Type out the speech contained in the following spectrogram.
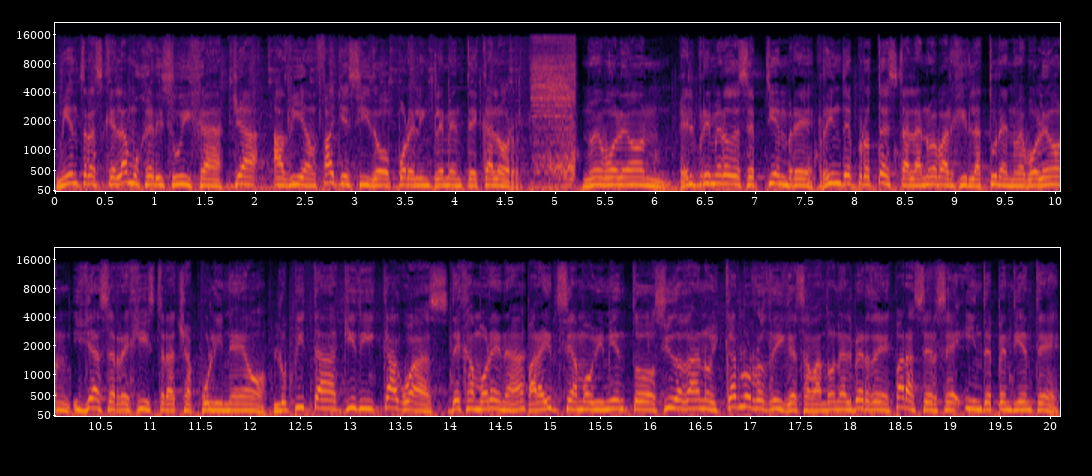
mientras que la mujer y su hija ya habían fallecido por el inclemente calor. Nuevo León. El primero de septiembre rinde protesta la nueva legislatura en Nuevo León y ya se registra chapulineo. Lupita Guidi Caguas deja Morena para irse a Movimiento Ciudadano y Carlos Rodríguez abandona el verde para hacerse independiente.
